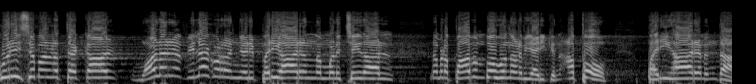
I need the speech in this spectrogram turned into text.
കുരിശ് മരണത്തെക്കാൾ വളരെ വില കുറഞ്ഞൊരു പരിഹാരം നമ്മൾ ചെയ്താൽ നമ്മുടെ പാപം പോകുമെന്നാണ് വിചാരിക്കുന്നത്. അപ്പോ പരിഹാരം എന്താ?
